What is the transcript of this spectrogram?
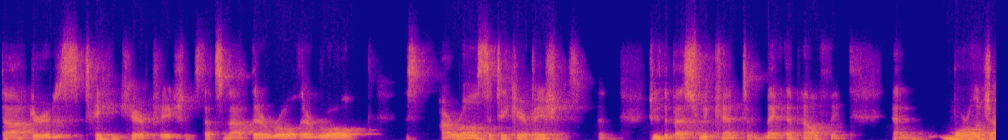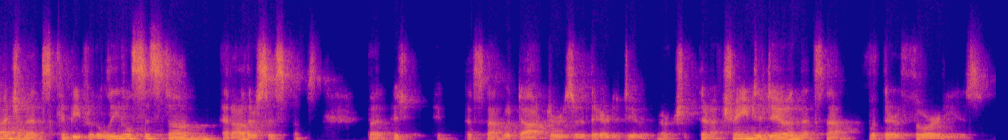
doctors taking care of patients. That's not their role. Their role is our role is to take care of patients and do the best we can to make them healthy. And moral judgments can be for the legal system and other systems, but it, it, that's not what doctors are there to do, or they're not trained to do, and that's not what their authority is.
